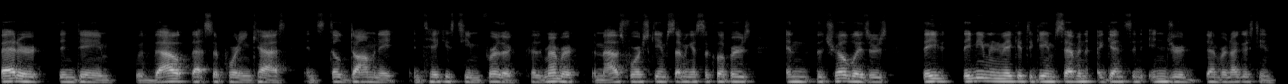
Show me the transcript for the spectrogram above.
better than Dame without that supporting cast and still dominate and take his team further. Because remember, the Mavs forced game seven against the Clippers and the Trailblazers, they they didn't even make it to game seven against an injured Denver Nuggets team.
